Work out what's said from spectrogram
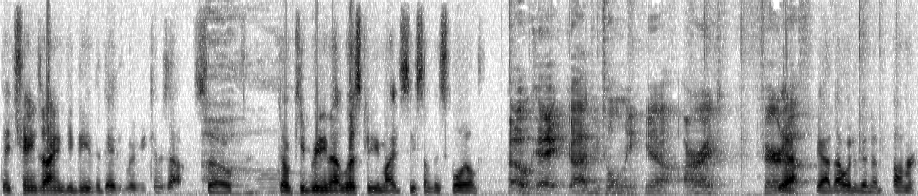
they change IMDb the day the movie comes out. So Oh. don't keep reading that list, or you might see something spoiled. Okay, glad you told me. Yeah, all right, fair yeah, enough. yeah, that would have been a bummer.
